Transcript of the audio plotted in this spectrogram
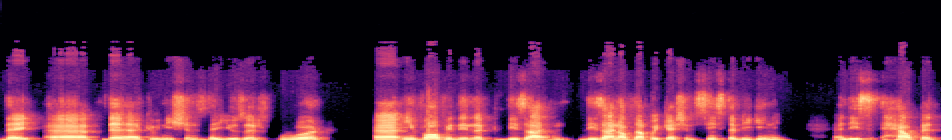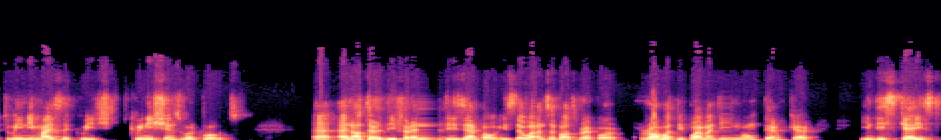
they, uh, the clinicians, the users were uh, involved in the design, design of the application since the beginning. And this helped to minimize the clinicians' workloads. Uh, another different example is the ones about robot deployment in long-term care. In this case,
